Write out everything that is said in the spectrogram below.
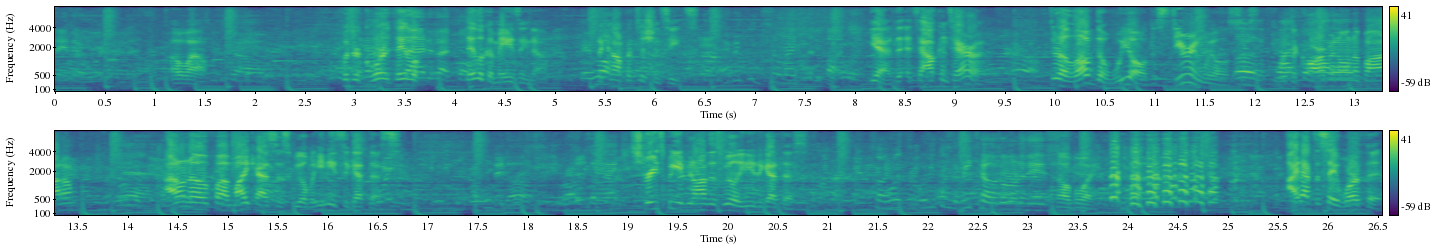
saying they were worse than this. Oh wow! So, But they're gorgeous. They look bad as I thought. they look amazing though. They The competition seats. everything's so nice to touch. Yeah, it's Alcantara. Dude, I love the wheel, the steering wheels Oh, the with the carbon on the bottom. Yeah. I don't know if uh, Mike has this wheel, but he needs to get this. I think it does. Right. Street speed, if you don't have this wheel, you need to get this. So what's, what do you think the retail is on one of these? Oh boy. I'd have to say worth it.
